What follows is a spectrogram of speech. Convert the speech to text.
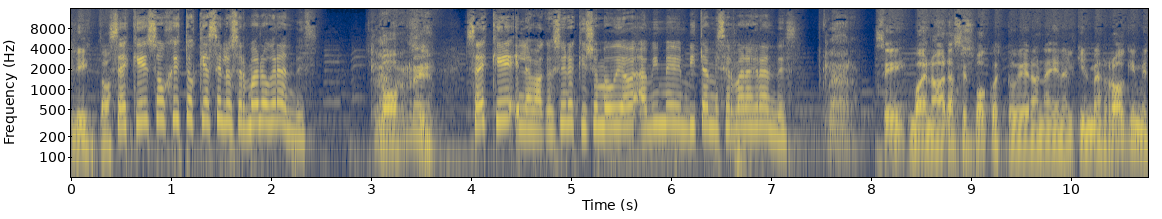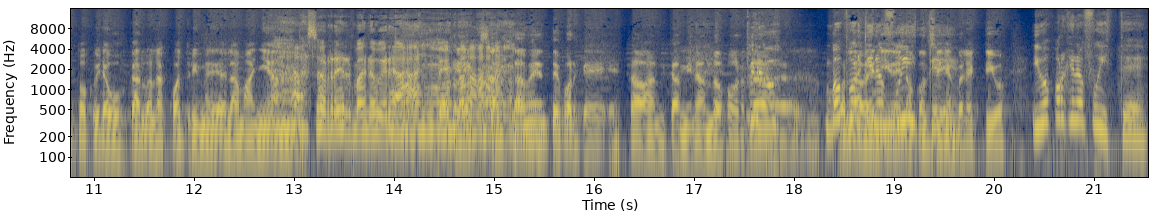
listo. ¿Sabes qué? Son gestos que hacen los hermanos grandes. Claro, Vos, sí. ¿Sabes qué? En las vacaciones que yo me voy a a mí me invitan mis hermanas grandes. Claro. Sí, bueno, ahora hace poco estuvieron ahí en el Quilmes Rock y me tocó ir a buscarlo a las cuatro y media de la mañana. Ah, sos re hermano grande. Exactamente, porque estaban caminando por Pero, la, ¿vos por por la qué no avenida y no conseguían colectivo. ¿Y vos por qué no fuiste?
